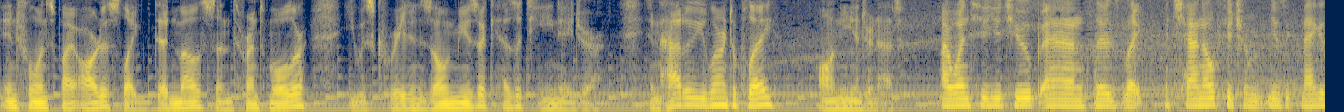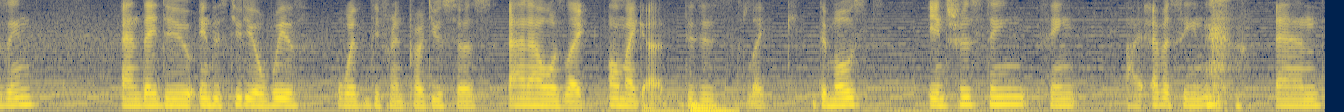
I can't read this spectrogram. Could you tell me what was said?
Influenced by artists like Deadmau5 and Trentemøller, he was creating his own music as a teenager. And how did he learn to play? On the internet. I went to YouTube and there's like a channel, Future Music Magazine, and they do in the studio with with different producers and I was like, "Oh my god, this is like the most interesting thing I ever seen." and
